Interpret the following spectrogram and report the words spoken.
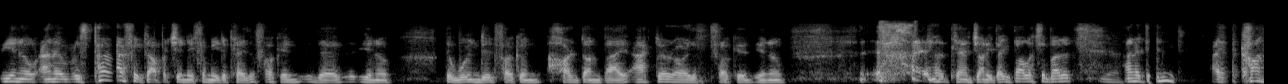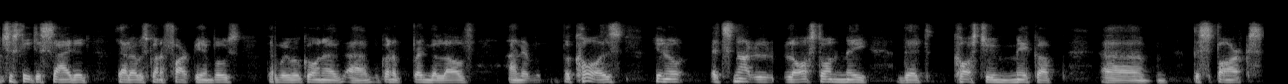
you know, and it was perfect opportunity for me to play the fucking the you know the wounded fucking hard done by actor or the fucking you know playing Johnny Big Bollocks about it. Yeah. And it didn't. I consciously decided that I was going to fart rainbows, that we were going to uh, going to bring the love, and it, because you know it's not lost on me that costume, makeup, um, the sparks,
